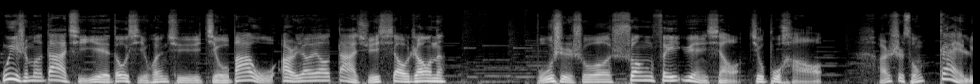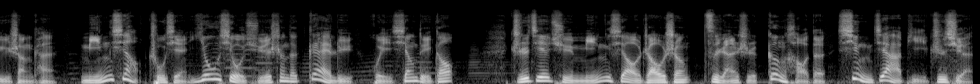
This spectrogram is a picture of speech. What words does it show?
为什么大企业都喜欢去九八五、二幺幺大学校招呢？不是说双非院校就不好，而是从概率上看，名校出现优秀学生的概率会相对高，直接去名校招生自然是更好的性价比之选。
